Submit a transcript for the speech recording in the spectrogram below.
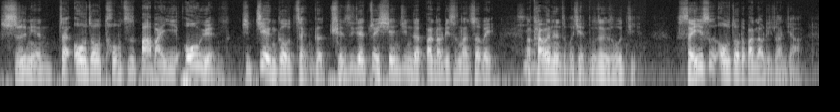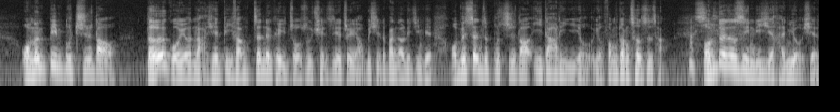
十年在欧洲投资八百亿欧元，去建构整个全世界最先进的半导体生产设备。那台湾人怎么解读这个问题？谁是欧洲的半导体专家？我们并不知道德国有哪些地方真的可以做出全世界最了不起的半导体晶片？我们甚至不知道意大利有有封装测试场，我们对这个事情理解很有限。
